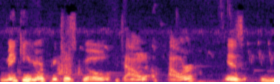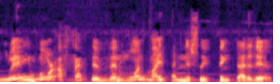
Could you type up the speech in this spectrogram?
Making your creatures go down a power is way more effective than one might initially think that it is.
